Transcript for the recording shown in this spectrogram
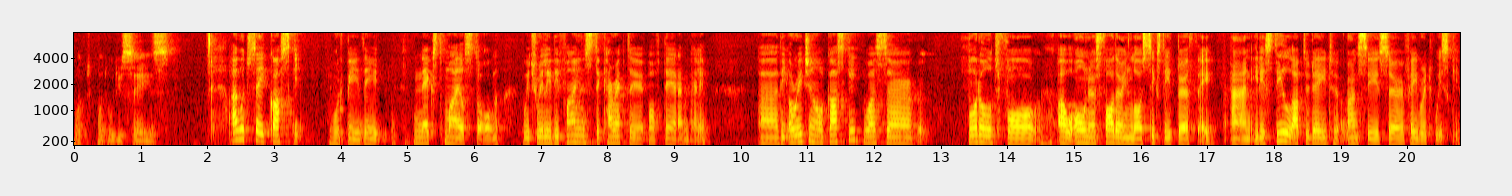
What, what would you say is? I would say Kaski would be the next milestone, which really defines the character of Teerenpeli. Uh, the original Kaski was uh, bottled for our owner's father-in-law's 60th birthday, and it is still up to date Anssi's uh, favorite whiskey.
